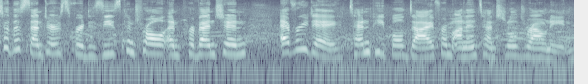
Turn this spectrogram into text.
to the Centers for Disease Control and Prevention, every day 10 people die from unintentional drowning.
